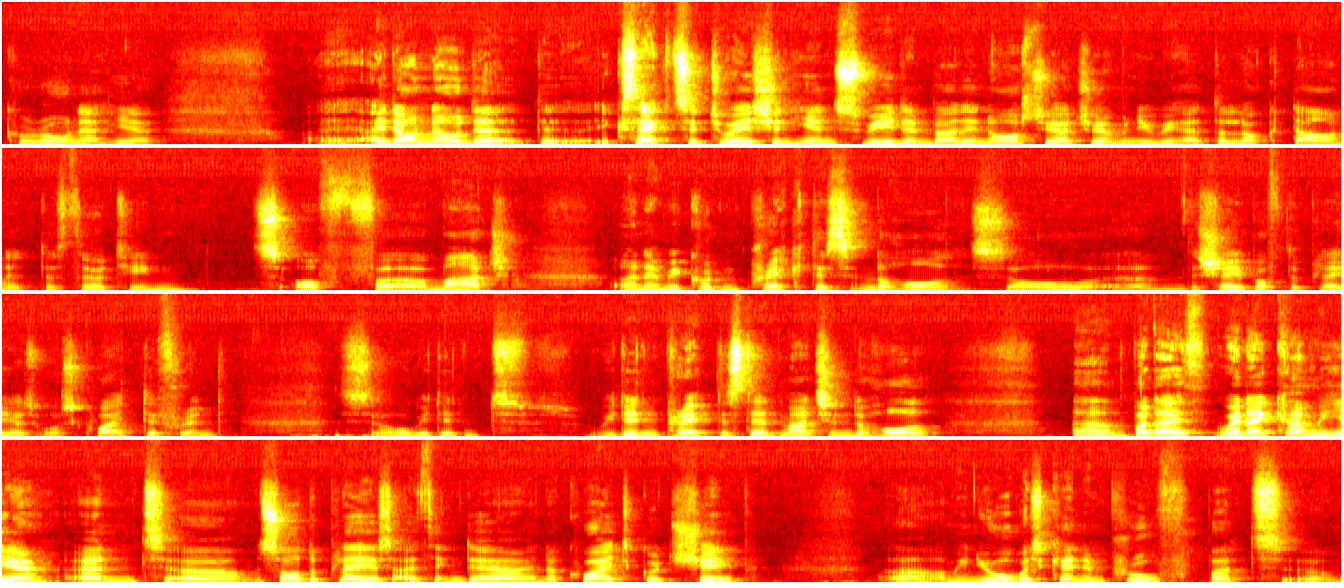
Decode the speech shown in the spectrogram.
Corona here. I, I don't know the, the exact situation here in Sweden, but in Austria, Germany, we had the lockdown at the 13th of uh, March, and then we couldn't practice in the hall. So um, the shape of the players was quite different. So we didn't we didn't practice that much in the hall. Um, but I, when I come here and um saw the players, I think they are in a quite good shape. Uh, I mean, you always can improve, but um,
